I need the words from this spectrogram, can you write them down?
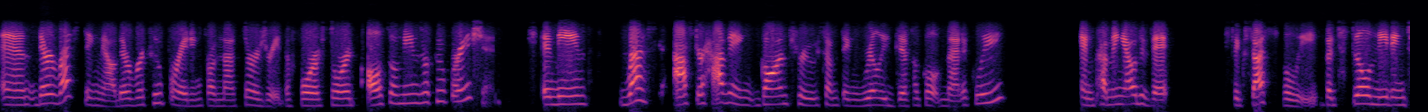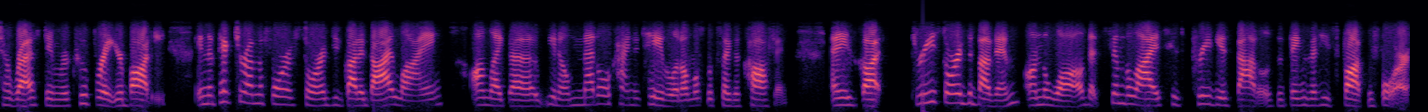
And they're resting now. They're recuperating from that surgery. The Four of Swords also means recuperation. It means rest after having gone through something really difficult medically and coming out of it successfully, but still needing to rest and recuperate your body. In the picture on the Four of Swords, you've got a guy lying on like a you know metal kind of table. It almost looks like a coffin, and he's got three swords above him on the wall that symbolize his previous battles, the things that he's fought before.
